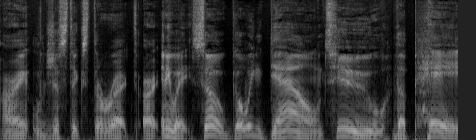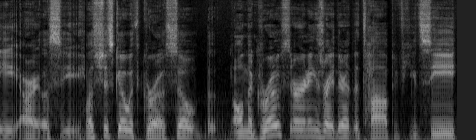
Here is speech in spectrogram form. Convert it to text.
All right. Logistics Direct. All right. Anyway, so going down to the pay. All right. Let's see. Let's just go with gross. So on the gross earnings right there at the top, if you can see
